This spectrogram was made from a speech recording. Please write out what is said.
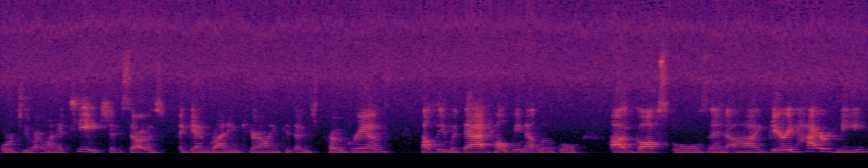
or do I want to teach? And so I was again running Carolyn Cudone's programs, helping with that, helping at local uh, golf schools. And uh, Gary hired me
